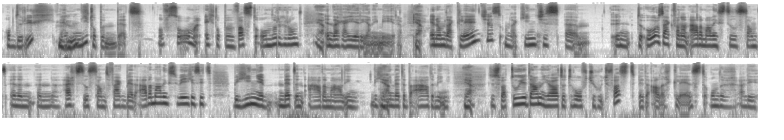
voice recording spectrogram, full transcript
op de rug Mhm. en niet op een bed of zo, maar echt op een vaste ondergrond. Ja. En dan ga je reanimeren. Ja. En omdat kleintjes, omdat kindjes ehm, een, de oorzaak van een ademhalingsstilstand en een, een hartstilstand vaak bij de ademhalingswegen zit, begin je met een ademhaling. Begin Ja. je met de beademing. Ja. Dus wat doe je dan? Je houdt het hoofdje goed vast bij de allerkleinste. Onder, allee,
